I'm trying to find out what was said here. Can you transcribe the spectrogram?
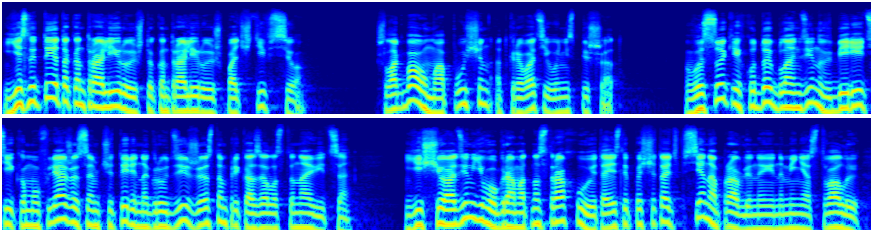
Если ты это контролируешь, то контролируешь почти все. Шлагбаум опущен, открывать его не спешат. Высокий худой блондин в берете и камуфляже с М4 на груди жестом приказал остановиться. Еще один его грамотно страхует, а если посчитать все направленные на меня стволы –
